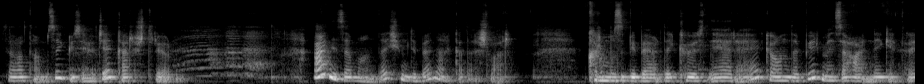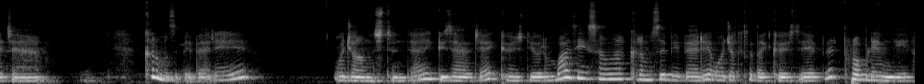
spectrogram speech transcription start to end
salatamızı güzelce karıştırıyorum. Aynı zamanda şimdi ben arkadaşlar kırmızı biber de közleyerek onu da bir meze haline getireceğim. Kırmızı biberi ocağın üstünde güzelce közlüyorum. Bazı insanlar kırmızı biberi ocakta da közleyebilir. Problem değil.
